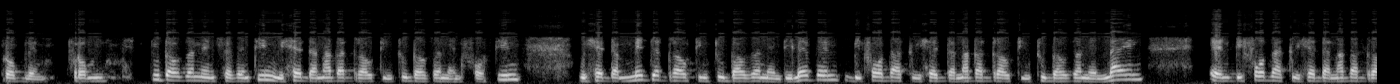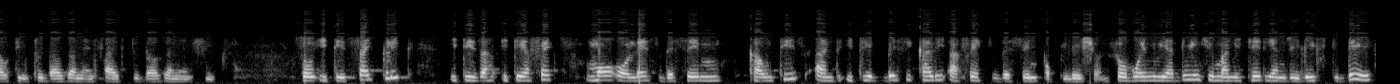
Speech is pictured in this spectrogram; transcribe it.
problem. From 2017 we had another drought in 2014 we had a major drought in 2011 before that we had another drought in 2009 and before that we had another drought in 2005 2006 so it is cyclic. It is it affects more or less the same counties and it basically affects the same population. So when we are doing humanitarian relief today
